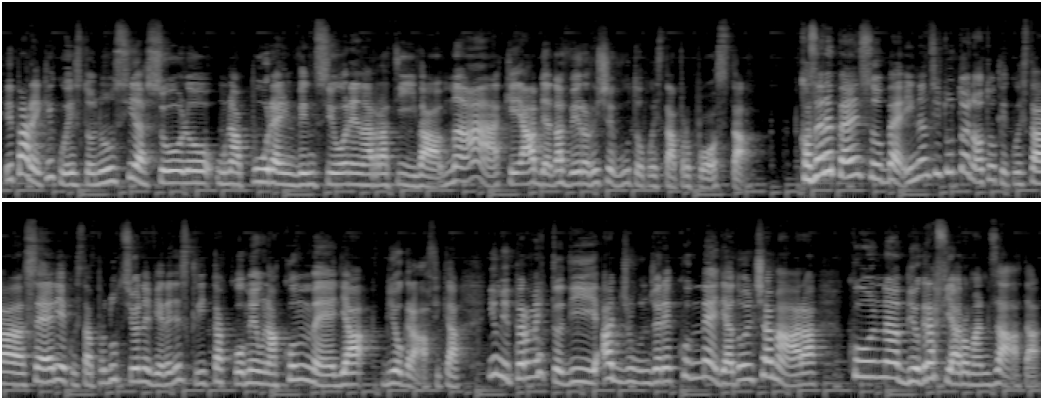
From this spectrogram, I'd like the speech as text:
e pare che questo non sia solo una pura invenzione narrativa, ma che abbia davvero ricevuto questa proposta. Cosa ne penso? Beh, innanzitutto è noto che questa serie, questa produzione viene descritta come una commedia biografica. Io mi permetto di aggiungere commedia dolce amara con biografia romanzata.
